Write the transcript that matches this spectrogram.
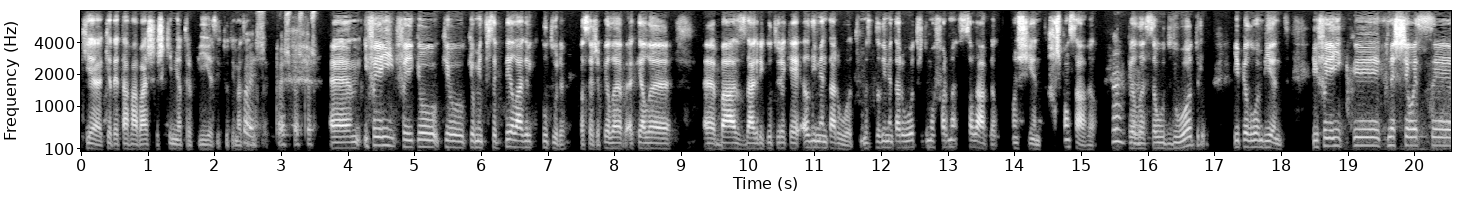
que a, que a deitava abaixo as quimioterapias e tudo e mais pois, pois, pois, pois. Um, e foi aí, foi aí que, eu, que, eu, que eu me interessei pela agricultura, ou seja, pela aquela base da agricultura que é alimentar o outro, mas alimentar o outro de uma forma saudável, consciente, responsável uhum. pela saúde do outro e pelo ambiente. E foi aí que, que nasceu esse,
